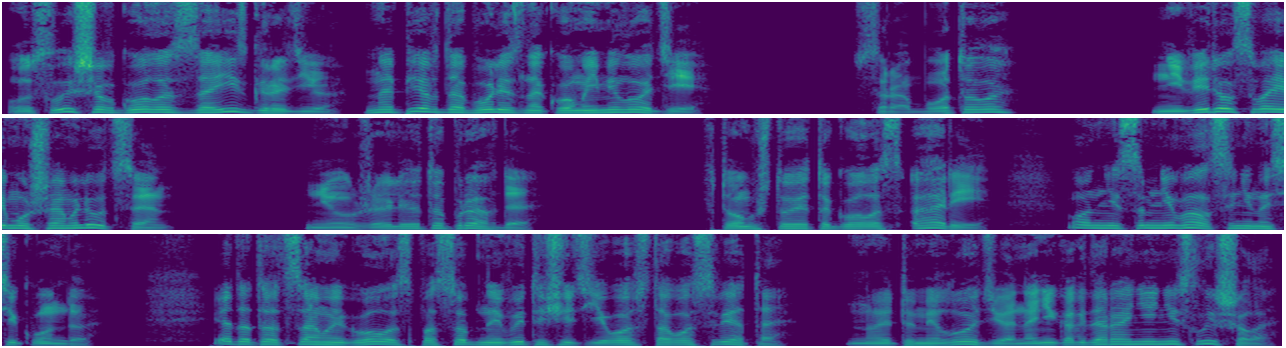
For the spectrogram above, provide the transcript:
услышав голос за изгородью, напев до боли знакомой мелодии. Сработало? Не верил своим ушам Люциан. Неужели это правда? В том, что это голос Арии, он не сомневался ни на секунду. Это тот самый голос, способный вытащить его с того света. Но эту мелодию она никогда ранее не слышала,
